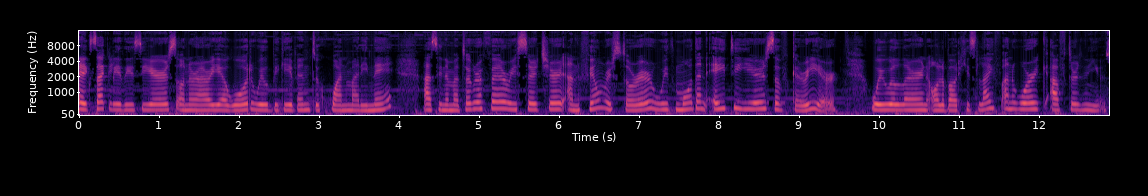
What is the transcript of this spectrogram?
Exactly, this year's honorary award will be given to Juan Mariné, a cinematographer, researcher, and film restorer with more than 80 years of career. We will learn all about his life and work after the news.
